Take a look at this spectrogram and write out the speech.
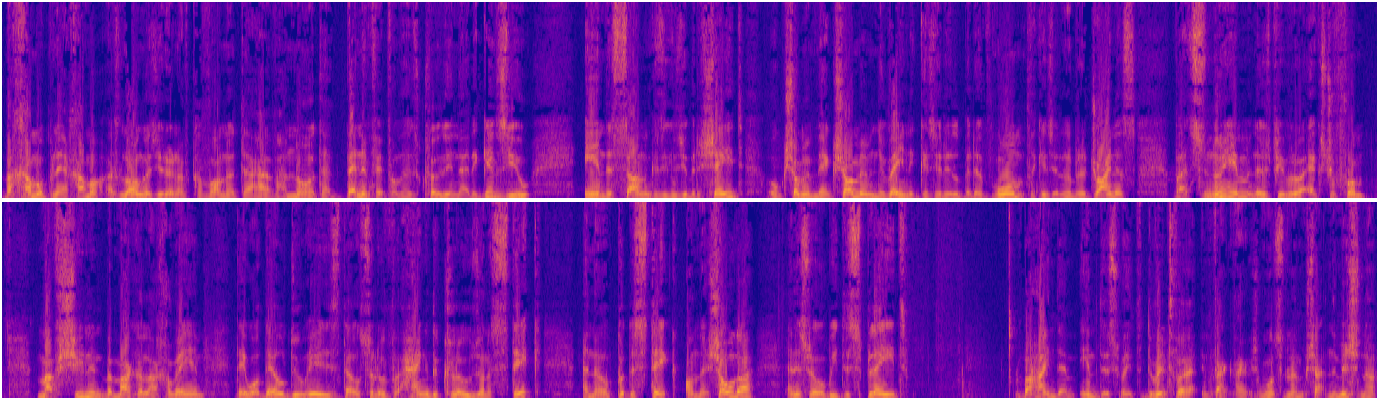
as long as you don't have kavana to have hanor to have benefit from those clothing that it gives you in the sun because it gives you a bit of shade or in the rain it gives you a little bit of warmth it gives you a little bit of dryness but sunuim those people who are extra from mafshilin they what they'll do is they'll sort of hang the clothes on a stick and they'll put the stick on their shoulder and this will be displayed behind them in this way. The Ritva, in fact, actually wants to learn Pshat in the Mishnah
